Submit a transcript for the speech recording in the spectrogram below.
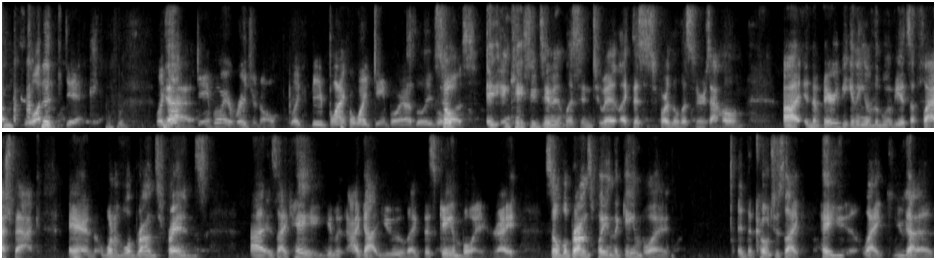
what a dick! like Yeah. the Game Boy original, like the black and white Game Boy, I believe it So- was. in, in case you didn't listen to it, like this is for the listeners at home. Uh, in the very beginning of the movie, it's a flashback, and one of LeBron's friends uh, is like, "Hey, you know, I got you like this Game Boy, right?" So LeBron's playing the Game Boy, and the coach is like, "Hey, you like you gotta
